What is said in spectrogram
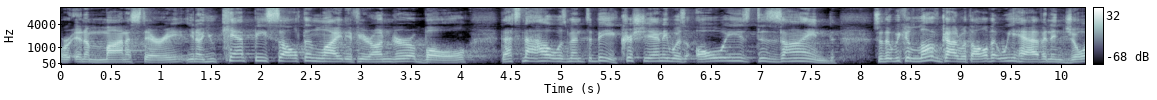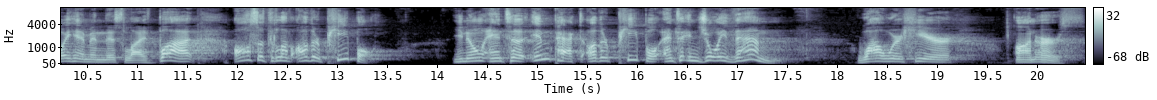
or in a monastery. You know, you can't be salt and light if you're under a bowl. That's not how it was meant to be. Christianity was always designed so that we can love God with all that we have and enjoy Him in this life, but also to love other people. you know, and to impact other people and to enjoy them while we're here on earth.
